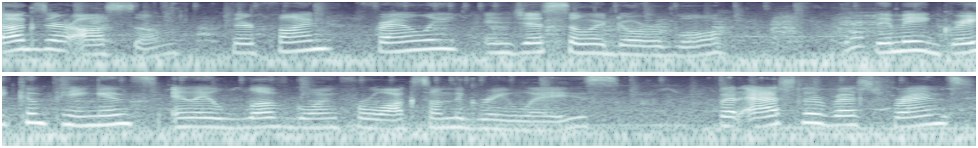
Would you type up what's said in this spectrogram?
Dogs are awesome. They're fun, friendly, and just so adorable. They make great companions and they love going for walks on the greenways. But as their best friends,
